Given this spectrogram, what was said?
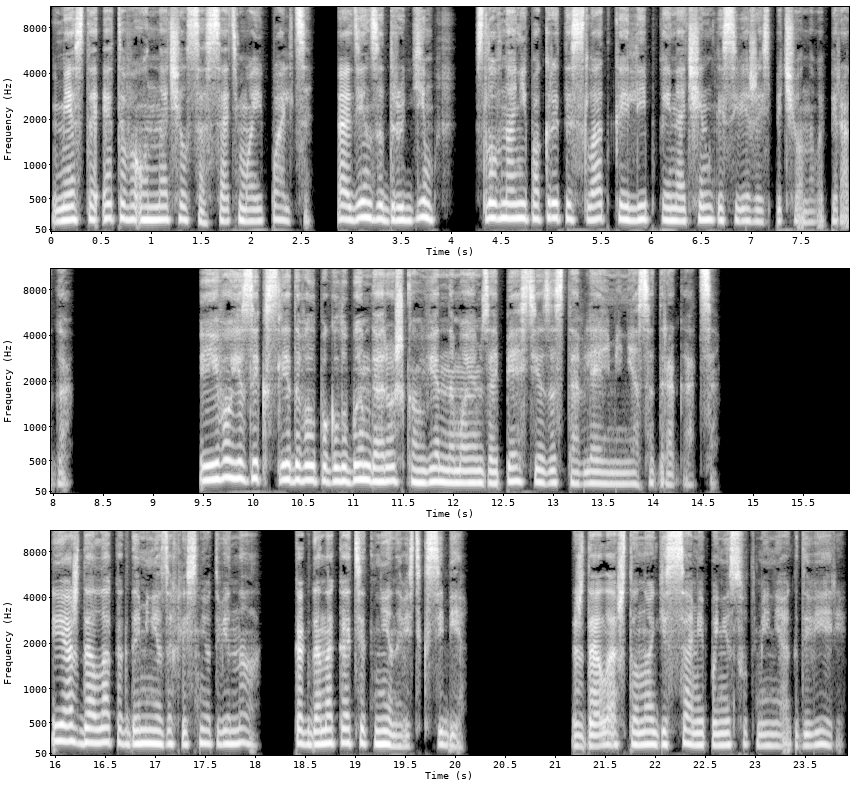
Вместо этого он начал сосать мои пальцы, один за другим, словно они покрыты сладкой липкой начинкой свежеиспечённого пирога и его язык следовал по голубым дорожкам вен на моем запястье, заставляя меня содрогаться. Я ждала, когда меня захлестнет вина, когда накатит ненависть к себе. Ждала, что ноги сами понесут меня к двери.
